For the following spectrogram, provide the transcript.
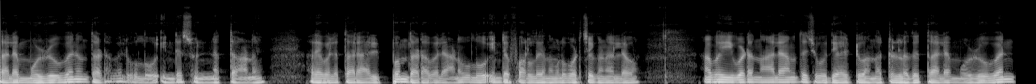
തല മുഴുവനും തടവൽ ഉളുവിന്റെ സുന്നത്താണ്. അതേപോലെ തല അല്പം തടവലാണ് ഉളുവിന്റെ ഫർൾ നമ്മൾ പഠിച്ചിരിക്കണമല്ലോ. അപ്പോൾ ഇവിടെ നാലാമത്തെ ചോദ്യമായിട്ട് വന്നിട്ടുള്ളത് തല മുഴുവൻ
